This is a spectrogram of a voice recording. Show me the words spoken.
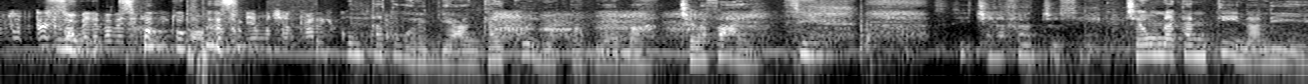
No, sono tutte su. Va bene, va bene, sono tutte su. Dobbiamo cercare il Contatore, Bianca, è quello il problema. Ce la fai? Sì. Sì, ce la faccio, sì. C'è una cantina lì.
